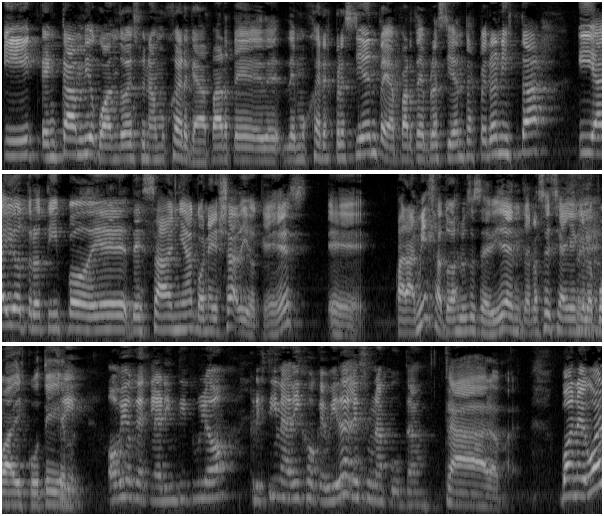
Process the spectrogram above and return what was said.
y en cambio, cuando es una mujer que aparte de, de mujer es presidenta y aparte de presidenta es peronista, y hay otro tipo de, de saña con ella, digo, que es, eh, para mí es a todas luces evidente, no sé si hay alguien Sí. que lo pueda discutir. Sí, obvio que Clarín tituló, Cristina dijo que Vidal es una puta. Claro. Bueno, igual,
